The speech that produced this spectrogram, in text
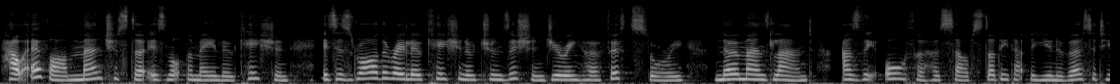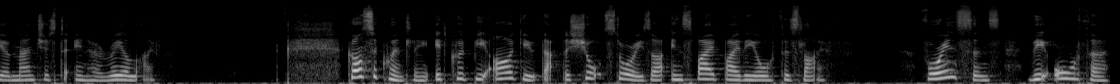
However, Manchester is not the main location, it is rather a location of transition during her fifth story, No Man's Land, as the author herself studied at the University of Manchester in her real life. Consequently, it could be argued that the short stories are inspired by the author's life. For instance, the author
